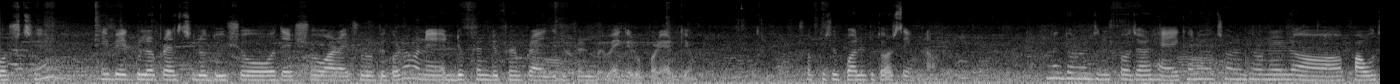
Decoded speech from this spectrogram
বসছে। এই ব্যাগগুলোর প্রাইস ছিল দুইশো, দেড়শো, আড়াইশো রুপি করে। মানে ডিফারেন্ট ডিফারেন্ট প্রাইস ডিফারেন্ট ব্যাগের উপরে আর কি। সব কিছুর কোয়ালিটি তো আর সেম না। অনেক ধরনের জিনিস পাওয়া যায়। আর হ্যাঁ এখানে হচ্ছে অনেক ধরনের পাউচ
